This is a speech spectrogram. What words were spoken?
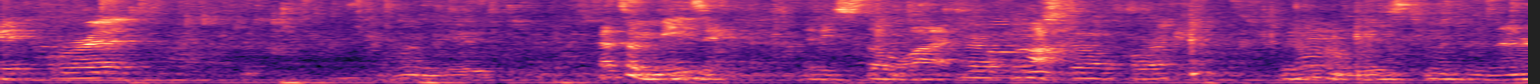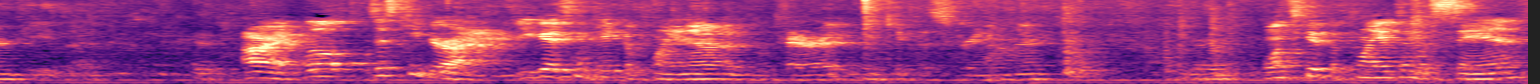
wait for it. Come on, dude. That's amazing that he's still alive. Ah. We don't want to waste too much of his energy, but. All right. Well, just keep your eye on him. You guys can take the plant out and prepare it. and keep the screen on there. Once you get the plant in the sand,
